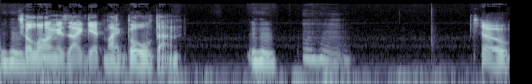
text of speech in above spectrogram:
Mhm. so long as I get my goal done. Mhm. Mm-hmm. So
